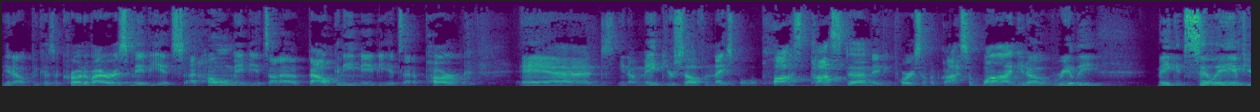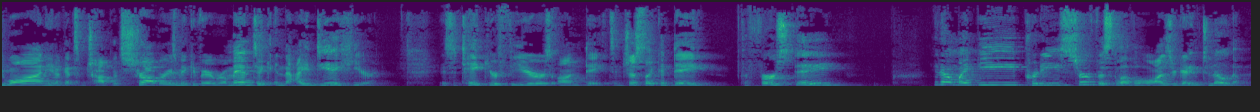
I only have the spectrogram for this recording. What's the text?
you know, because of coronavirus, maybe it's at home, maybe it's on a balcony, maybe it's at a park. And you know make yourself a nice bowl of pasta maybe pour yourself a glass of wine you know really make it silly if you want you know get some chocolate strawberries make it very romantic. And the idea here is to take your fears on dates. And just like a date the first day you know might be pretty surface level as you're getting to know them.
